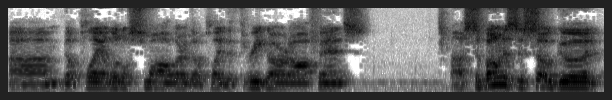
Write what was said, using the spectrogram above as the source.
Um, they'll play a little smaller. They'll play the three guard offense. Uh, Sabonis is so good,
